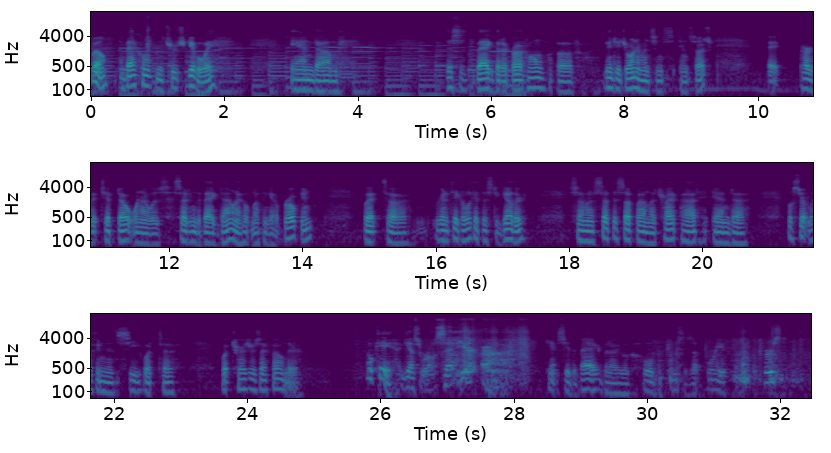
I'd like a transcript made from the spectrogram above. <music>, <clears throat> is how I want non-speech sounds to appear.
Well, I'm back home from the church giveaway, and um, this is the bag that I brought home of vintage ornaments and, and such. It, part of it tipped out when I was setting the bag down. I hope nothing got broken, but uh, we're going to take a look at this together. So I'm going to set this up on the tripod, and uh, we'll start looking and see what uh, what treasures I found there. Okay, I guess we're all set here. Uh, can't see the bag, but I will hold the pieces up for you. First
